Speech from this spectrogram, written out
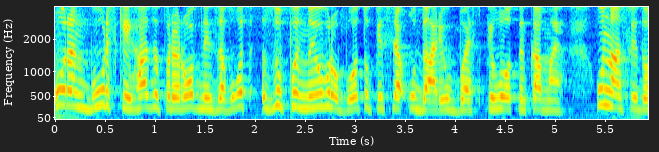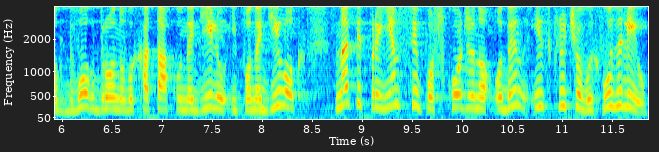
Оренбурзький газопереробний завод зупинив роботу після ударів безпілотниками. Унаслідок двох дронових атак у неділю і понеділок на підприємстві пошкоджено один із ключових вузлів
